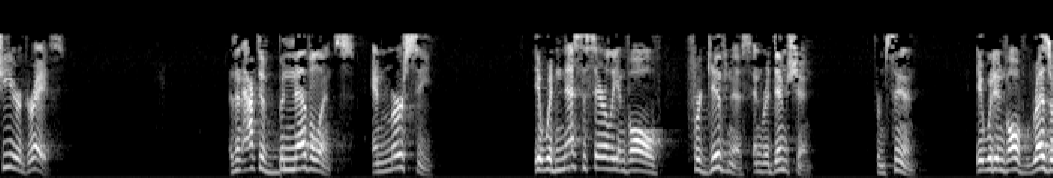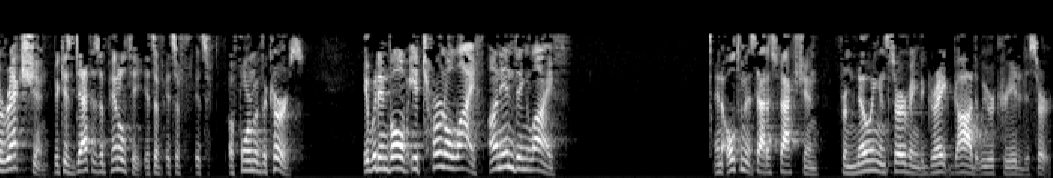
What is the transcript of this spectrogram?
sheer grace. As an act of benevolence and mercy. it would necessarily involve forgiveness and redemption from sin. It would involve resurrection because death is a penalty. It's a, it's a, it's a form of the curse. It would involve eternal life, unending life, and ultimate satisfaction from knowing and serving the great God that we were created to serve.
